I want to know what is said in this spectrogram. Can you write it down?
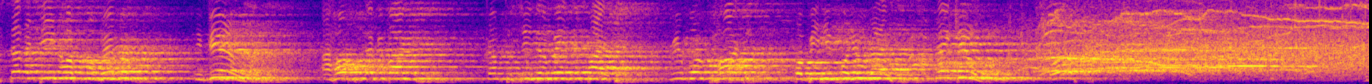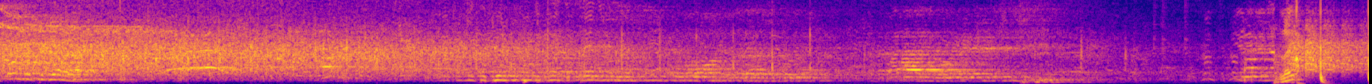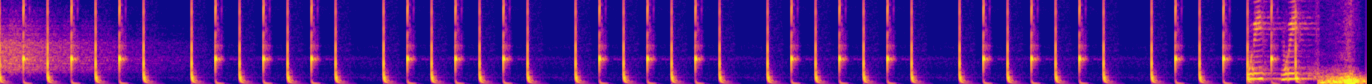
17th of November in Vilnius. I hope everybody come to see the amazing fight. We work hard for being here for you guys. Thank you. Vamos. With with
